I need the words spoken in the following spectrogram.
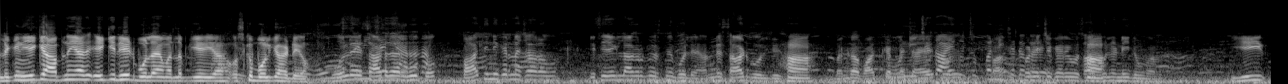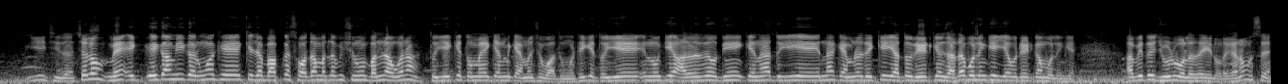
लेकिन ये कि आपने यार एक ही रेट बोला है मतलब कि या उसको बोल के हटे हो? बोल साठ हज़ार तो बात ही नहीं करना चाह रहा वो। इसे एक लाख रुपए उसने बोले हमने साठ बोल दिए। हाँ। बंदा बात करना चाहे तो नीचे करे। वो साठ हाँ। बोले नहीं दूँगा यही ये चीज़ है। चलो मैं एक एक काम ये करूँगा कि, कि जब आपका सौदा मतलब कि शुरू में बन रहा होगा ना तो ये कि तो मैं क्या मैं कैमरा छुपा दूँगा ठीक है? तो ये इन लोगों की आदतें होती हैं कि ना तो ये ना कैमरा देख के या तो रेट के ज़्यादा बोलेंगे या वो रेट कम बोलेंगे। अभी तो झूठ बोला था ये लड़का ना मुझसे।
